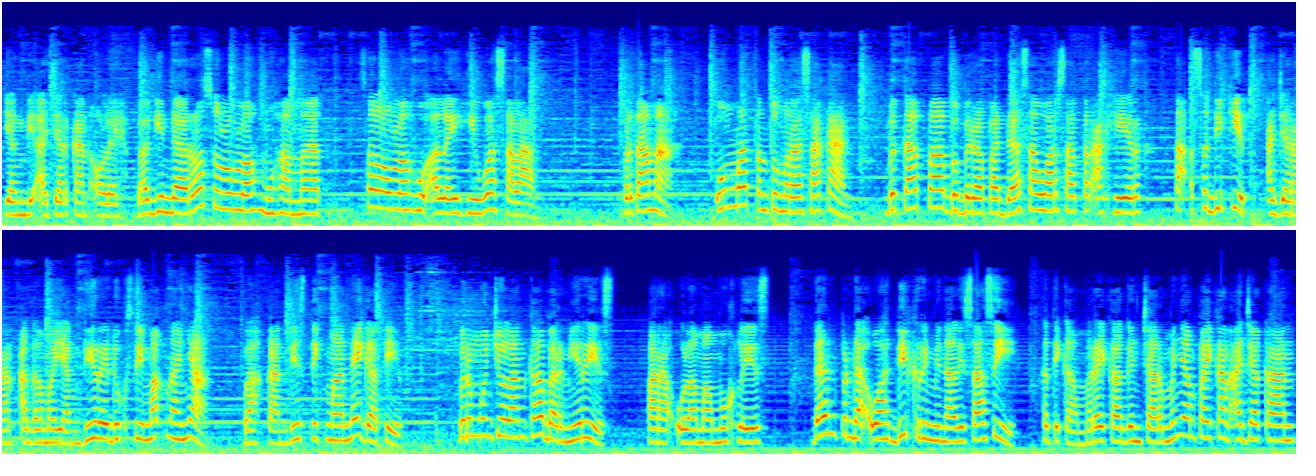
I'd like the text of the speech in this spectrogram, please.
yang diajarkan oleh baginda Rasulullah Muhammad Sallallahu Alaihi Wasallam. Pertama, umat tentu merasakan betapa beberapa dasawarsa terakhir tak sedikit ajaran agama yang direduksi maknanya, bahkan di stigma negatif. Bermunculan kabar miris, para ulama mukhlis dan pendakwah dikriminalisasi ketika mereka gencar menyampaikan ajakan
